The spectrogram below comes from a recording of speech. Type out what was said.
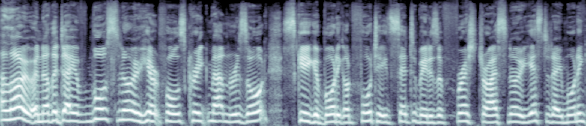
Hello, another day of more snow here at Falls Creek Mountain Resort. Skiing and boarding on 14 centimetres of fresh, dry snow yesterday morning,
